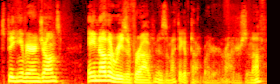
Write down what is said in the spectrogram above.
Speaking of Aaron Jones, another reason for optimism. I think I've talked about Aaron Rodgers enough.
